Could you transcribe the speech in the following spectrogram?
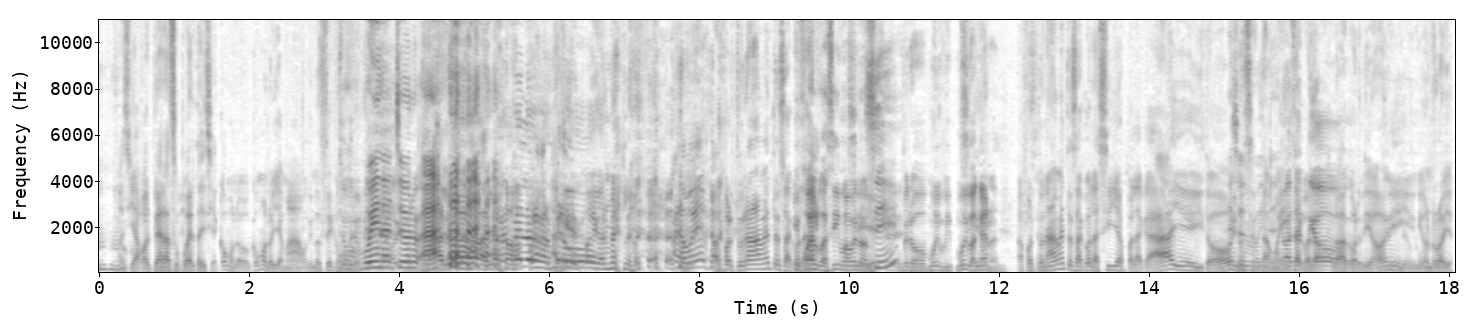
nos hacía golpear a su puerta y decía, ¿cómo lo, cómo lo llamamos? Que no sé cómo. Choro. Buena, choro. Ah, Aló, aló. Carmelo. Hola, Carmelo. Oye, Carmelo. Afortunadamente sacó Y la- fue algo así más o menos. ¿Sí? Pero muy, muy Sí. bacano. sacó las sillas para la calle y todo, y nos sentamos bien. ahí, sacó los, los acordeones y ni un rollo.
